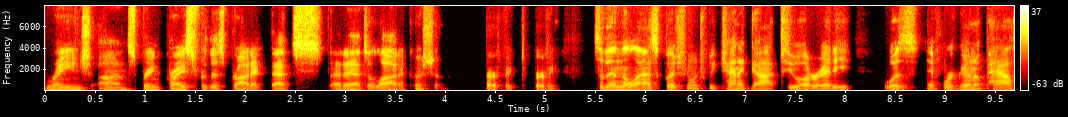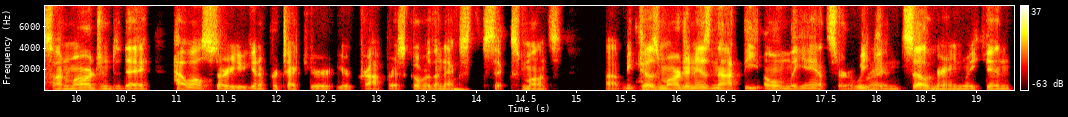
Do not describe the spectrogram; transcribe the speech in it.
range on spring price for this product. That's, that adds a lot of cushion. Perfect. Perfect. So then the last question, which we kind of got to already, was if we're going to pass on margin today, how else are you going to protect your your crop risk over the next six months? Uh, because margin is not the only answer. We Right. can sell grain, we can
